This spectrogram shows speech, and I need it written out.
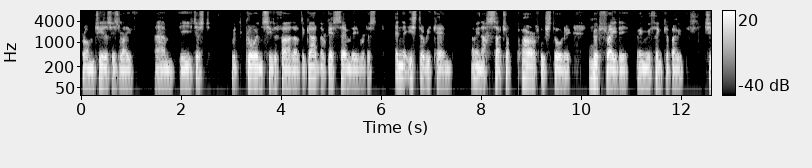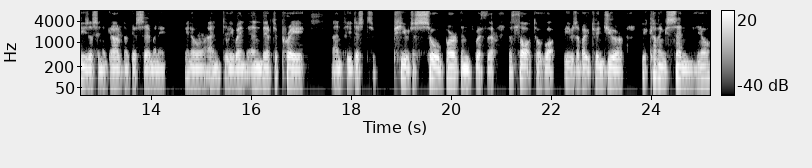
from Jesus's life. Um, he just would go and see the Father. The Garden of Gethsemane, we're just in the Easter weekend. I mean, that's such a powerful story. Mm. Good Friday, when we think about Jesus in the Garden of Gethsemane, you know, and he went in there to pray, and he just he was just so burdened with the, the thought of what he was about to endure, becoming sin, you know,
